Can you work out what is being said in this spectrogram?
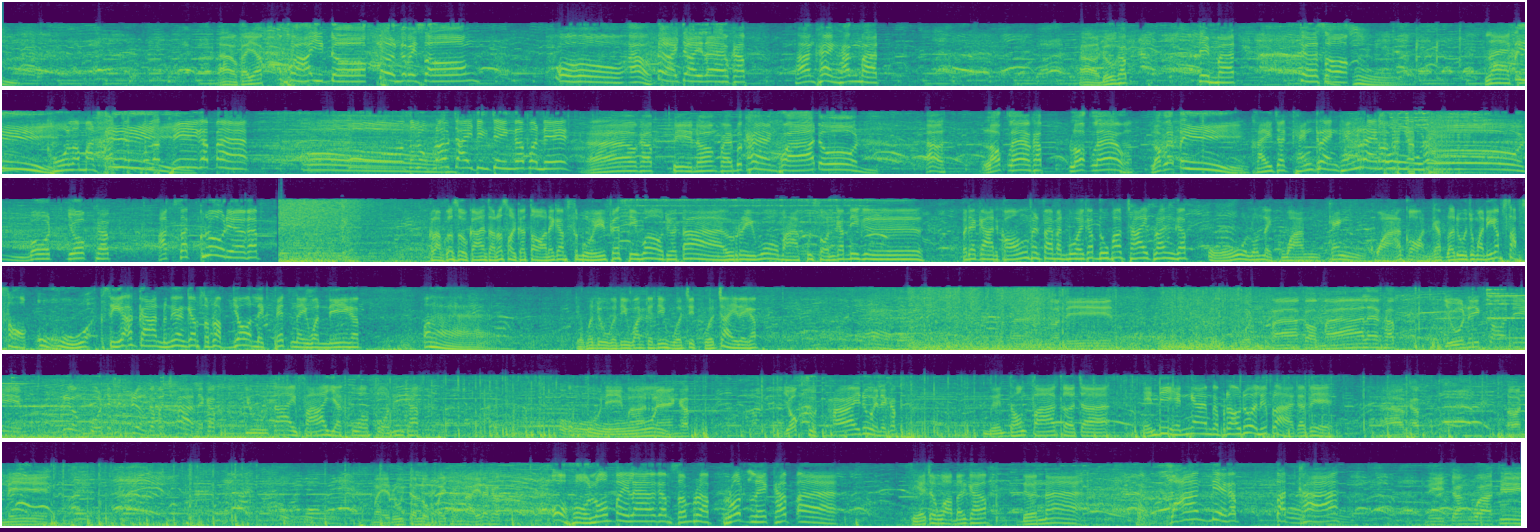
อ้าวขยับขวาอีกดอกเดินกันไปสองโอ้โหอ้าวได้ใจแล้วครับทางแข้งทางหมัดอ้าวดูครับจิ้มหมัด เจอศอกโอ้โหแลกกันตีโคละหมัดกันตีคนละทีครับแม่โอ้โอ้สรุปแล้วใจจริง ๆ ครับวันนี้อ้าวครับพี่น้องแฟนเมื่อแข้งขวาโดนอ้าวล็อกแล้วครับ ล็อกแล้วครับล็อกแล้วตี ใครจะแข็งแกร่งแข็งแรงโอ้ก็โดนหมดยกครับ พักสักครู่เดียวครับ กลับเข้าสู่การถ่ายทอดสดกันต่อนะครับ สมุยเฟสติวัลโตโยต้ารีโวมหากุศลครับนี่คือบรรยากาศของแฟนๆบัตรมวยครับดูภาพช้าอีกครั้งครับโอ้รถเหล็กวางแข้งขวาก่อนครับแล้วดูจังหวะนี้ครับสับศอกโอ้โหเสียอาการเหมือนกันครับสำหรับยอดเหล็กเพชรในวันนี้ครับอ่าเดี๋ยวมาดูกันดีวัดกันที่หัวจิตหัวใจเลยครับ ตอนนี้ฝนฟ้าก็มาแล้วครับ อยู่ในเกาะนี่ เรื่องฝนนี่เป็นเรื่องธรรมชาติเลยครับ อยู่ใต้ฟ้าอย่ากลัวฝนครับ โอ้โอ้โหโหนี่มาแรงครับ ยกสุดท้ายด้วยเลยครับ เหมือนท้องฟ้าเกิดจะเห็นดีเห็นงามกับเราด้วยหรือเปล่าครับพี่เอาครับ ตอนนี้โอ้โหไม่รู้จะหลบไปทางไหนแล้วครับ โอ้โหล้มไปแล้วครับสำหรับรถเหล็กครับอ่าเสียจังหวะเหมือนกันครับ เดินหน้าวางเนี่ยครับตัดขา นี่จังหวะที่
